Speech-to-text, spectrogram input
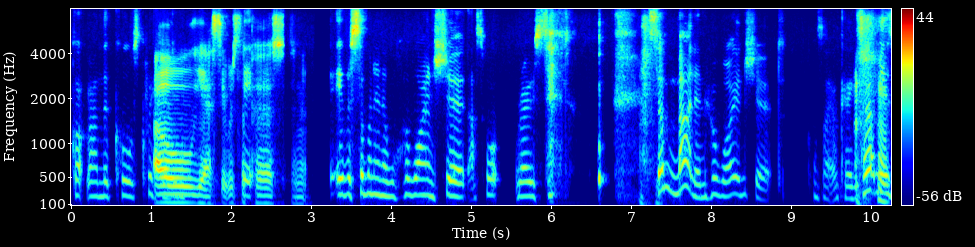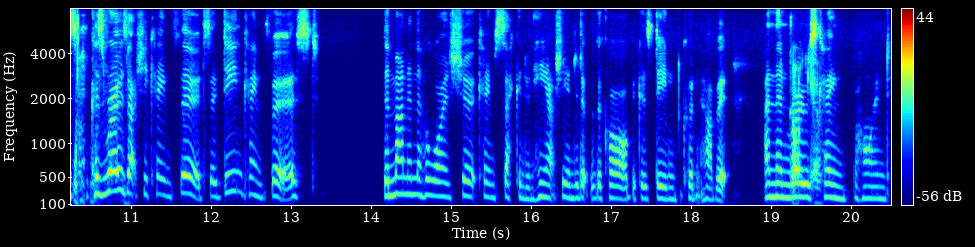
got round the course quicker. didn't Oh yes, it was the It- person. it was someone in a Hawaiian shirt. That's what Rose said. Some man in Hawaiian shirt. I was like, okay. So that means because Rose actually came third. So Dean came first. The man in the Hawaiian shirt came second, and he actually ended up with the car because Dean couldn't have it. And then Got Rose ya. came behind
